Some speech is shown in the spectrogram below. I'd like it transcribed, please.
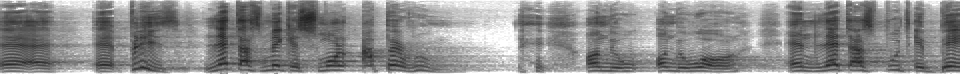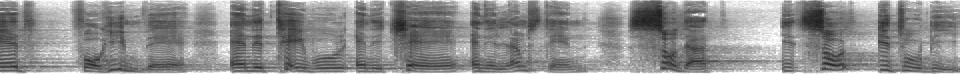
uh, uh, uh, please let us make a small upper room on the on the wall, and let us put a bed for him there, and a table, and a chair, and a lampstand, so that it, so it will be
